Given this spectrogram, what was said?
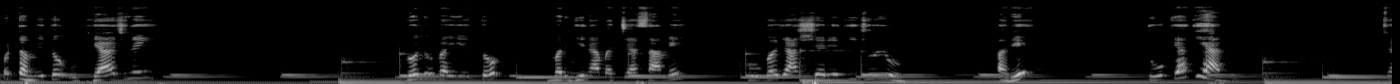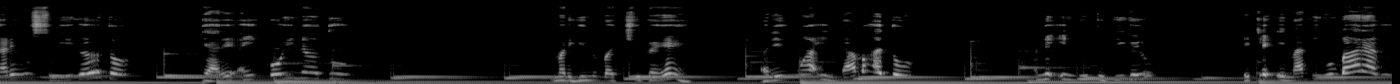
પણ તમે તો ઉઠ્યા જ નહીં. ગોલુભાઈએ તો મરઘીના બચ્ચા સામે ખૂબ જ આશ્ચર્યથી જોયું. અરે, તું ક્યાંથી આવ્યો? જ્યારે હું સૂઈ ગયો તો ત્યારે અહીં કોઈ નહોતું. મરઘીનું બચ્ચું કહે, અરે, હું આ ઈંડામાં હતો. અને ઈંડું તૂટી ગયું. એટલે એમાંથી હું બહાર આવ્યો.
